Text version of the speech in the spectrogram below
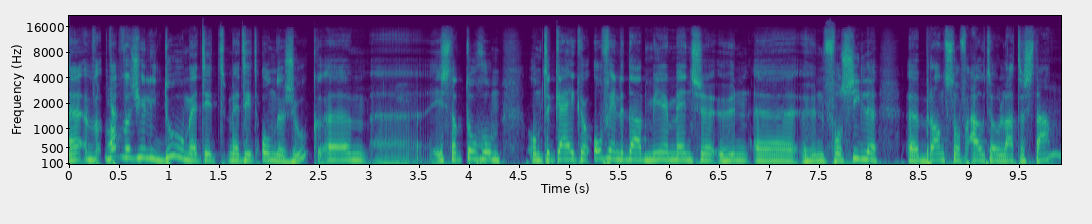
Uh, wat ja. was jullie doel met dit, met dit onderzoek? Um, uh, is dat toch om, om te kijken of inderdaad meer mensen hun, uh, hun fossiele brandstofauto laten staan?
